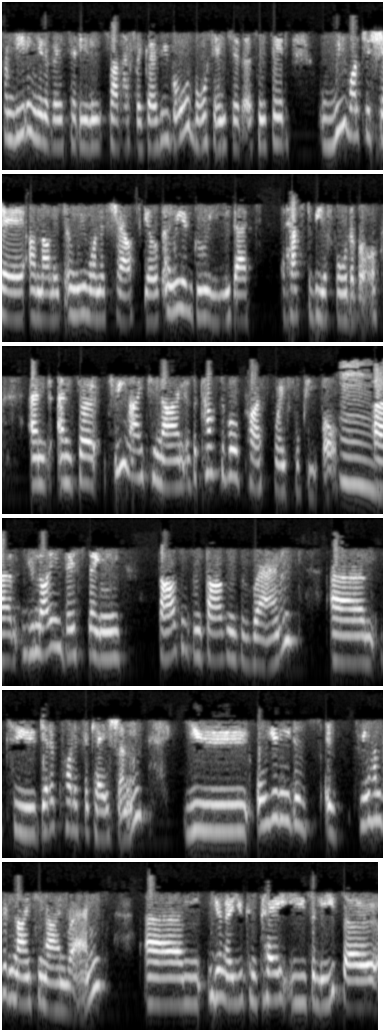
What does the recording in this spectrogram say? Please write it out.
from leading universities in South Africa who've all bought into this and said, we want to share our knowledge and we want to share our skills and we agree that it has to be affordable. And, and so 399 is a comfortable price point for people. Mm. Um, you're not investing thousands and thousands of rands um, to get a qualification. You all you need is, is 399 rand. Um, you know, you can pay easily, so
